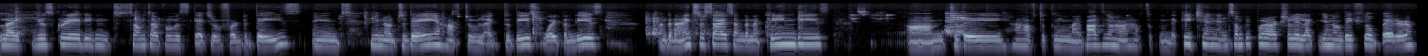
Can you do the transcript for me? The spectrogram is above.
like just creating some type of a schedule for the days and you know today i have to like do this work on this i'm gonna exercise i'm gonna clean this um today i have to clean my bathroom or i have to clean the kitchen and some people are actually like you know they feel better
